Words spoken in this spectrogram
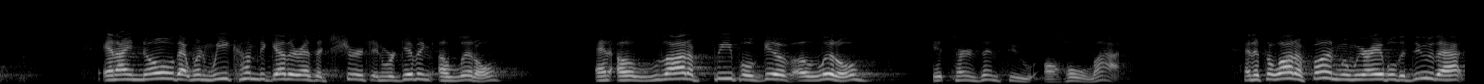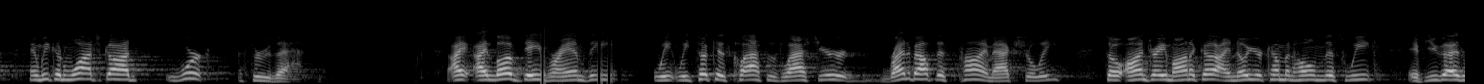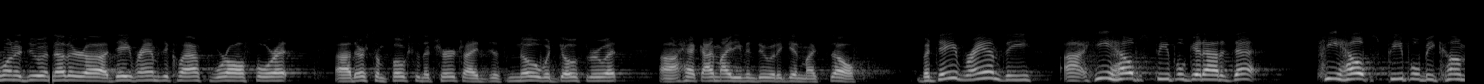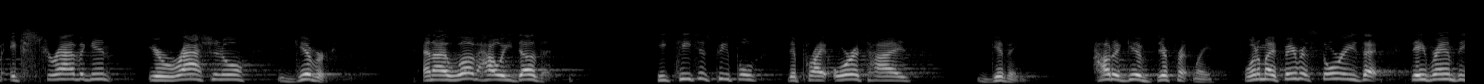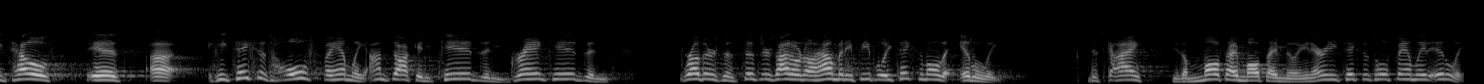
And I know that when we come together as a church and we're giving a little, and a lot of people give a little, it turns into a whole lot. And it's a lot of fun when we are able to do that and we can watch God work through that. I, I love Dave Ramsey. We, we took his classes last year, right about this time, actually. So, Andre, Monica, I know you're coming home this week. If you guys want to do another uh, Dave Ramsey class, we're all for it. Uh, there's some folks in the church I just know would go through it. Uh, heck, I might even do it again myself. But Dave Ramsey, uh, he helps people get out of debt. He helps people become extravagant, irrational givers. And I love how he does it. He teaches people to prioritize giving, how to give differently. One of my favorite stories that Dave Ramsey tells is uh, he takes his whole family. I'm talking kids and grandkids and brothers and sisters. I don't know how many people. He takes them all to Italy. This guy He's a multi, multi millionaire, and he takes his whole family to Italy.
